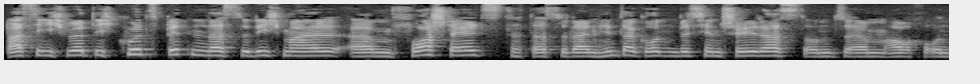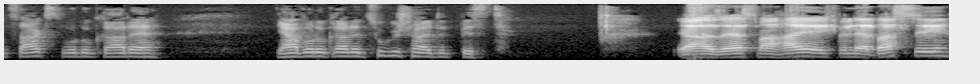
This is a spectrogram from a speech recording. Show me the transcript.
Basti, ich würde dich kurz bitten, dass du dich mal ähm, vorstellst, dass du deinen Hintergrund ein bisschen schilderst und ähm, auch uns sagst, wo du gerade, ja, wo du gerade zugeschaltet bist. Ja, also erstmal hi, ich bin der Basti,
